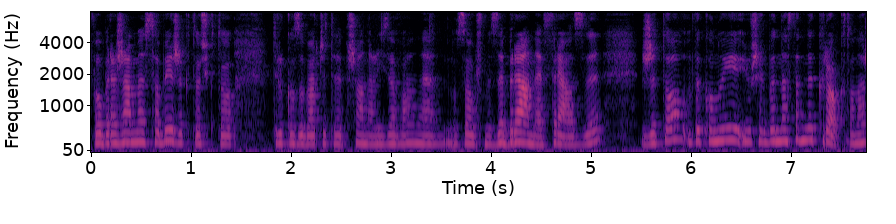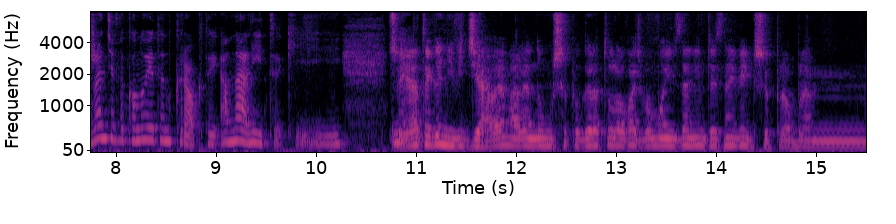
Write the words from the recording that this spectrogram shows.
wyobrażamy sobie, że ktoś, kto tylko zobaczy te przeanalizowane, no załóżmy zebrane frazy, że to wykonuje już jakby następny krok. To narzędzie wykonuje ten krok tej analityki. I... Czy ja tego nie widziałem, ale no muszę pogratulować, bo moim zdaniem to jest największy problem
